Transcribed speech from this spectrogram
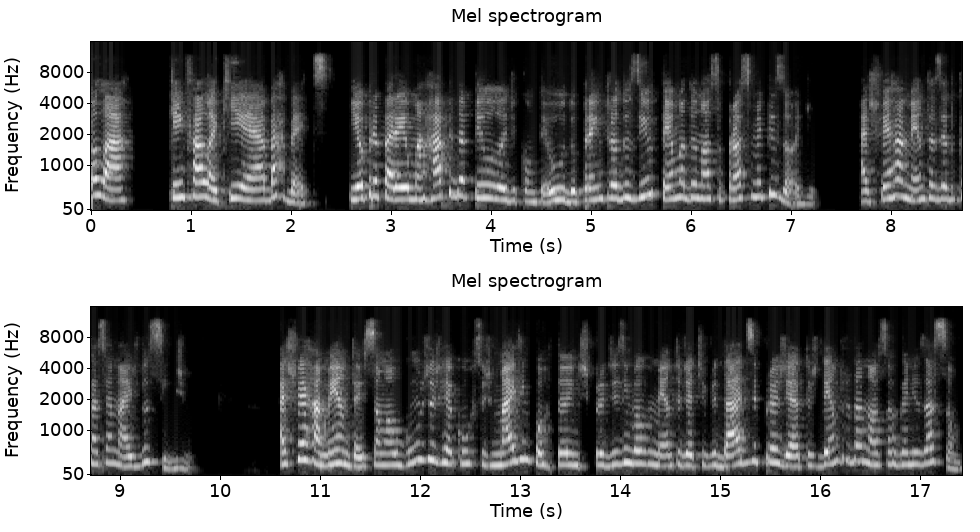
Olá, quem fala aqui é a Barbetes, e eu preparei uma rápida pílula de conteúdo para introduzir o tema do nosso próximo episódio: as ferramentas educacionais do CISV. As ferramentas são alguns dos recursos mais importantes para o desenvolvimento de atividades e projetos dentro da nossa organização.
